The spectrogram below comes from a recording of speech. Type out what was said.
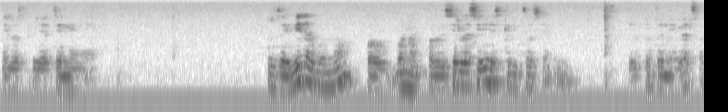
De los que ya tienen pues de vida, ¿no? O, bueno, por decirlo así, escritos en el puto universo.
